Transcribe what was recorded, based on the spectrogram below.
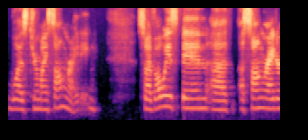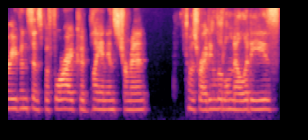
was through my songwriting so I've always been a, a songwriter, even since before I could play an instrument. I was writing little melodies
